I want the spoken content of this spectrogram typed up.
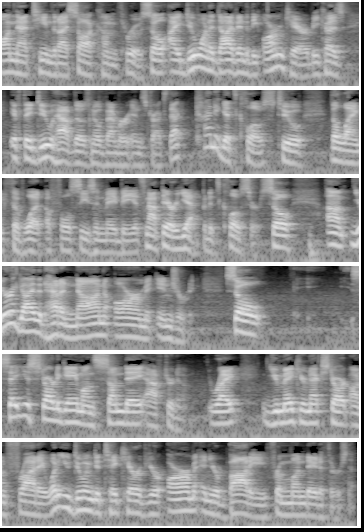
on that team that I saw come through. So I do want to dive into the arm care because if they do have those November instructs, that kind of gets close to the length of what a full season may be. It's not there yet, but it's closer. So um, you're a guy that had a non arm injury. So say you start a game on Sunday afternoon right? You make your next start on Friday. What are you doing to take care of your arm and your body from Monday to Thursday?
